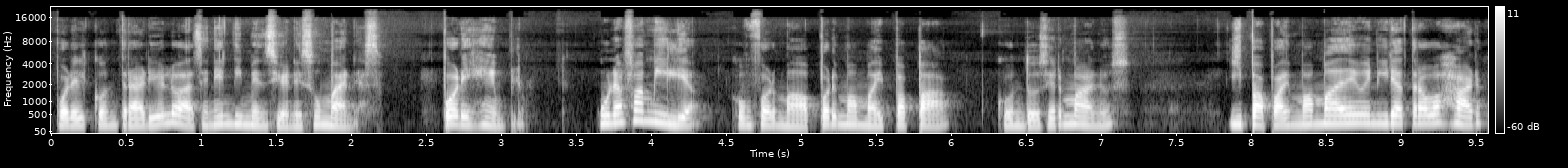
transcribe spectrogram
por el contrario lo hacen en dimensiones humanas. Por ejemplo, una familia conformada por mamá y papá, con dos hermanos, y papá y mamá deben ir a trabajar,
